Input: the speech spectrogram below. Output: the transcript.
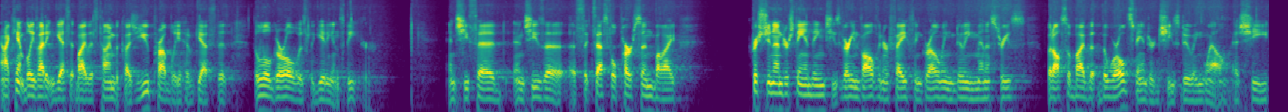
and I can't believe I didn't guess it by this time because you probably have guessed it, the little girl was the Gideon speaker. And she said, and she's a, a successful person by Christian understanding. She's very involved in her faith and growing, doing ministries but also by the, the world standards she's doing well as she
